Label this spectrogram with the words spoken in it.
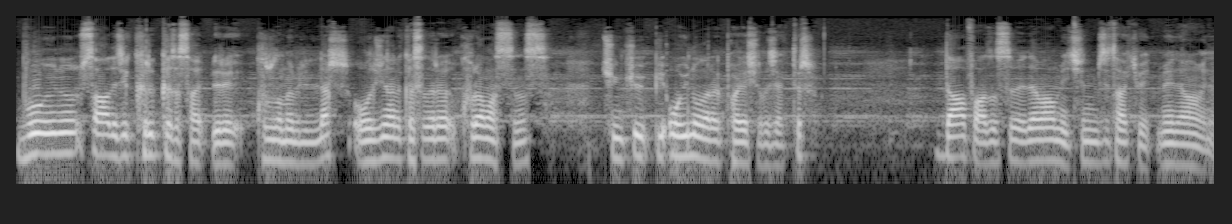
Bu oyunu sadece kırık kasa sahipleri kullanabilirler. Orijinal kasalara kuramazsınız. Çünkü bir oyun olarak paylaşılacaktır. Daha fazlası ve devamı için bizi takip etmeye devam edin.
